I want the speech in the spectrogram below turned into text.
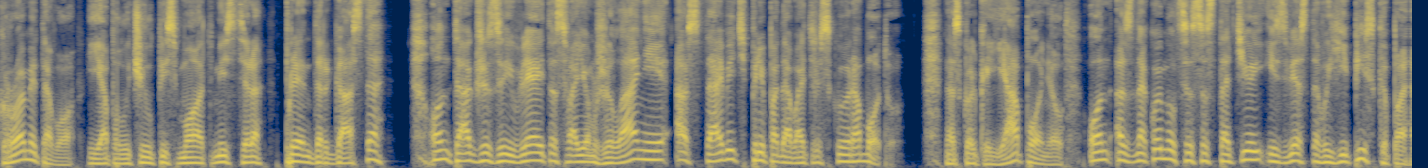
Кроме того, я получил письмо от мистера Прендергаста. Он также заявляет о своем желании оставить преподавательскую работу. Насколько я понял, он ознакомился со статьей известного епископа,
